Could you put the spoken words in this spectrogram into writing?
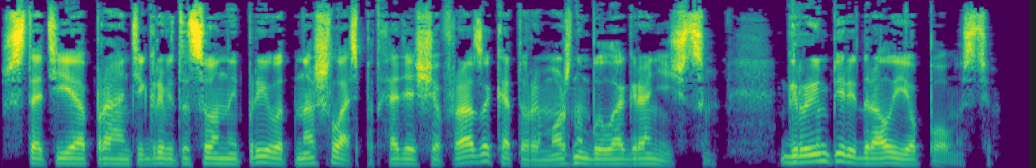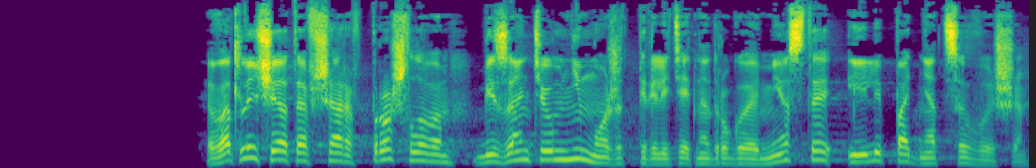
В статье про антигравитационный привод нашлась подходящая фраза, которой можно было ограничиться. Грым передрал ее полностью. В отличие от офшаров прошлого, Бизантиум не может перелететь на другое место или подняться выше.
